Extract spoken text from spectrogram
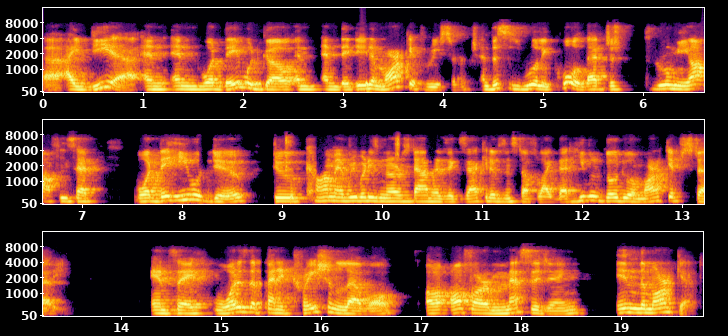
uh, idea and and what they would go and and they did a market research and this is really cool that just threw me off. He said what they, he would do to calm everybody's nerves down as executives and stuff like that, he will go do a market study and say, what is the penetration level of, of our messaging in the market?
